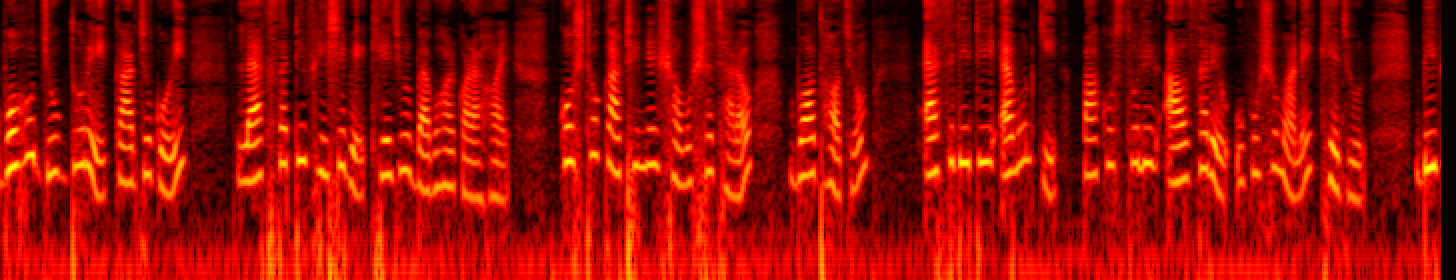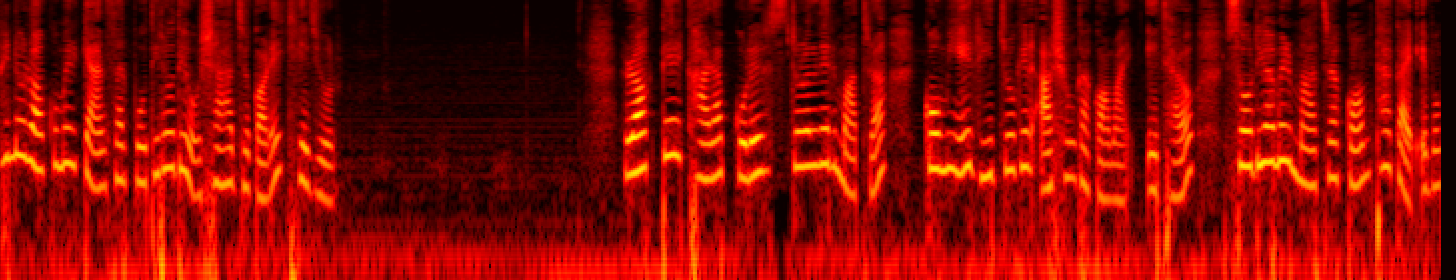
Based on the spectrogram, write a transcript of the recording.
বহু যুগ ধরেই কার্যকরী ল্যাক্সাটিভ হিসেবে খেজুর ব্যবহার করা হয়। কোষ্ঠকাঠিন্যের সমস্যা ছাড়াও বদহজম অ্যাসিডিটি এমনকি পাকস্থলীর আলসারেও উপশম খেজুর। বিভিন্ন রকমের ক্যান্সার প্রতিরোধেও সাহায্য করে খেজুর। রক্তের খারাপ কোলেস্টেরলের মাত্রা কমিয়ে হৃদরোগের আশঙ্কা কমায়। এছাড়াও, সোডিয়ামের মাত্রা কম থাকায় এবং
